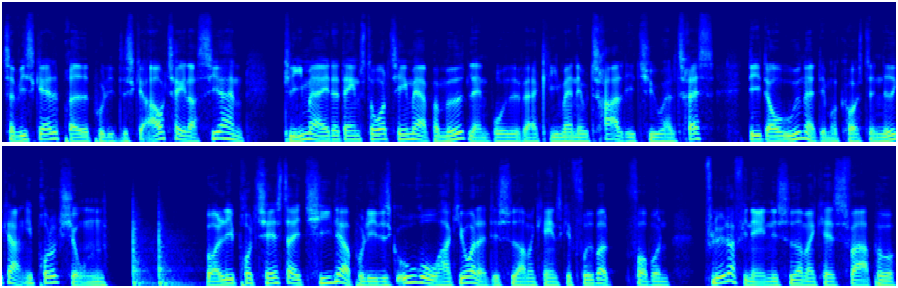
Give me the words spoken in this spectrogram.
så vi skal brede politiske aftaler, siger han. Klima er et af dagens store temaer på mødet. Landbruget vil være klimaneutralt i 2050. Det er dog uden, at det må koste en nedgang i produktionen. Voldelige protester i Chile og politisk uro har gjort, at det sydamerikanske fodboldforbund flytter finalen i Sydamerikas svar på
